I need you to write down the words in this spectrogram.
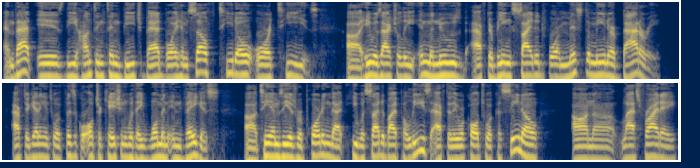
And that is the Huntington Beach bad boy himself, Tito Ortiz. Uh, he was actually in the news after being cited for misdemeanor battery after getting into a physical altercation with a woman in Vegas. Uh, TMZ is reporting that he was cited by police after they were called to a casino on uh, last Friday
